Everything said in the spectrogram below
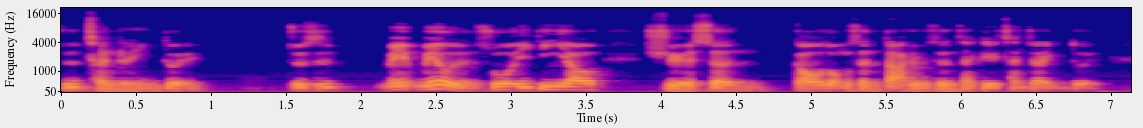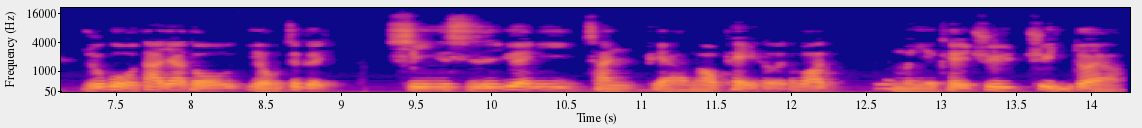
就是成人营队，就是没没有人说一定要学生、高中生、大学生才可以参加营队。如果大家都有这个心思，愿意参加，然后配合的话，我们也可以去去营队啊，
